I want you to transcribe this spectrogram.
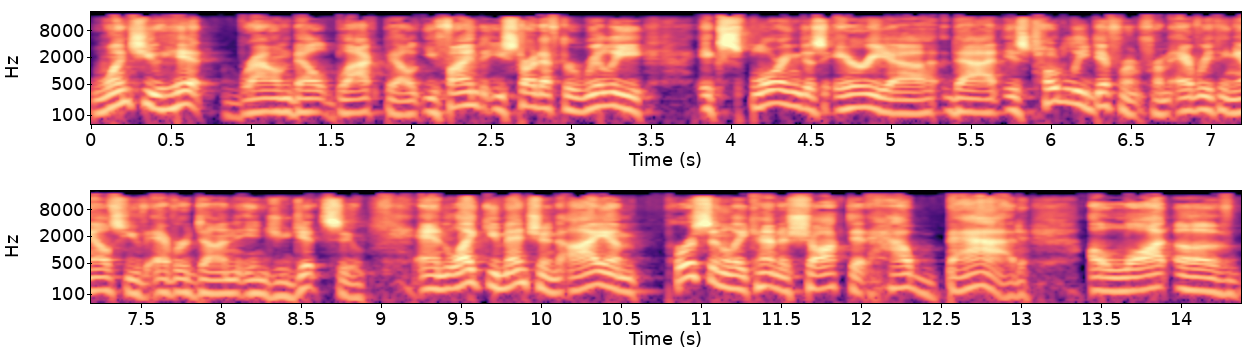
once you hit brown belt, black belt, you find that you start after really exploring this area that is totally different from everything else you've ever done in jiu-jitsu. And like you mentioned, I am personally kind of shocked at how bad a lot of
